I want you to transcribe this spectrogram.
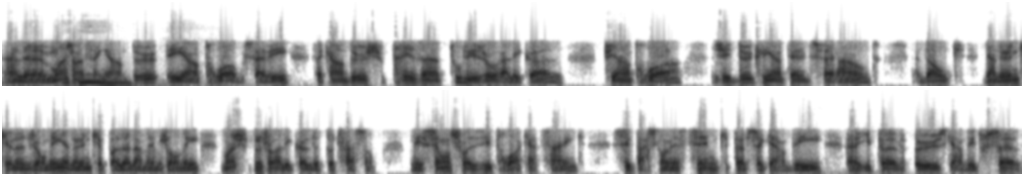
Hein, moi, j'enseigne en deux et en trois, vous savez. Fait qu'en deux, je suis présent tous les jours à l'école. Puis en trois, j'ai deux clientèles différentes. Donc, il y en a une qui est là une journée, il y en a une qui n'est pas là la même journée. Moi, je suis toujours à l'école de toute façon. Mais si on choisit 3, 4, 5, c'est parce qu'on estime qu'ils peuvent se garder, euh, ils peuvent, eux, se garder tout seuls.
